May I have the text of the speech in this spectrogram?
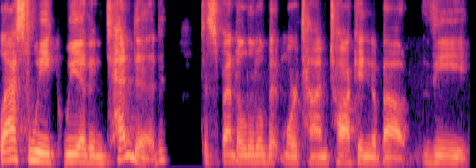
last week we had intended to spend a little bit more time talking about the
